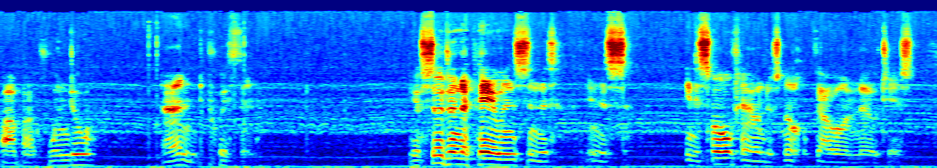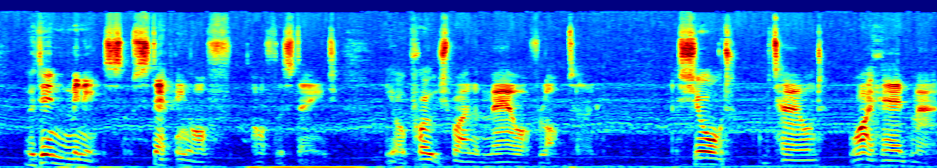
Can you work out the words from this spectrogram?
by both Wendell and Prithin. Your sudden appearance in the in the in small town does not go unnoticed. Within minutes of stepping off off the stage, you're approached by the mayor of Lockturn, a short, rotund, white-haired man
